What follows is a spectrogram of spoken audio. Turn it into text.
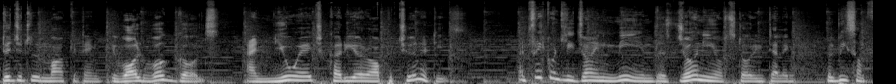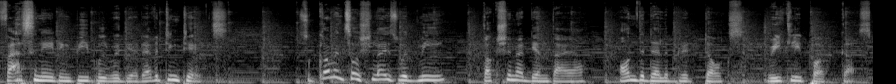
digital marketing, evolved work goals, and new age career opportunities. And frequently joining me in this journey of storytelling will be some fascinating people with their riveting takes. So come and socialize with me, Dakshin Adyanthaya, on the Deliberate Talks weekly podcast.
